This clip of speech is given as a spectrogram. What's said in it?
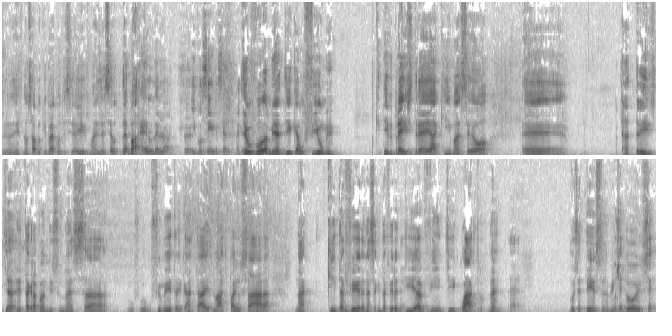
É. A gente não sabe o que vai acontecer aí, mas esse é o debate. É o debate. É. E você, Luciano, como é que Eu vou, a minha dica é um filme que teve pré-estreia aqui em Maceió. É, a três, a gente está gravando isso nessa. O, o, filme entra em cartaz no Arte Pajussara na quinta-feira, nessa quinta-feira, dia 24, né? É. Hoje é terça, Hoje é, 22. hoje é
